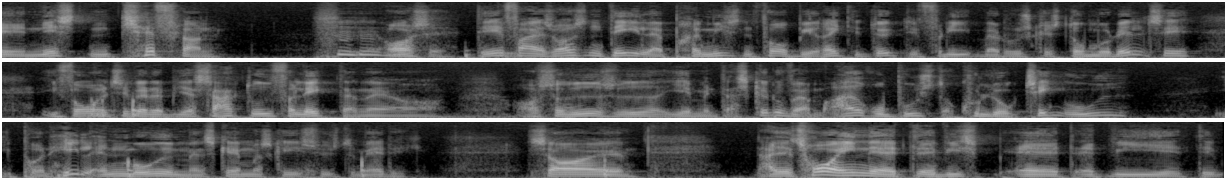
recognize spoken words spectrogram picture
øh, næsten teflon også. Det er faktisk også en del af præmissen for at blive rigtig dygtig, fordi hvad du skal stå model til, i forhold til hvad der bliver sagt ude for lægterne og, og så videre, så videre, jamen der skal du være meget robust og kunne lukke ting ude på en helt anden måde, end man skal måske systematisk. Så øh, nej, jeg tror egentlig, at, vi, at, at vi det,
